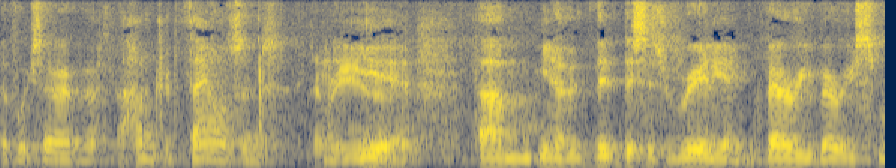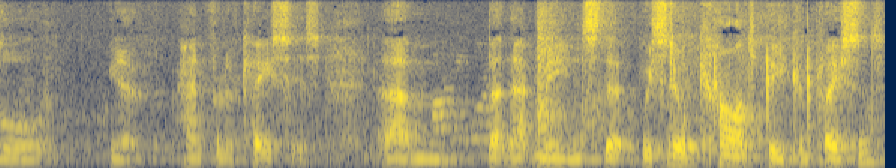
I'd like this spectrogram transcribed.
of which there are over 100,000 in a year, year um, you know, th- this is really a very, very small, you know, handful of cases. Um, but that means that we still can't be complacent,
